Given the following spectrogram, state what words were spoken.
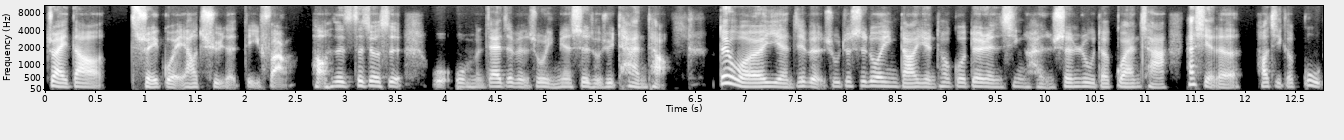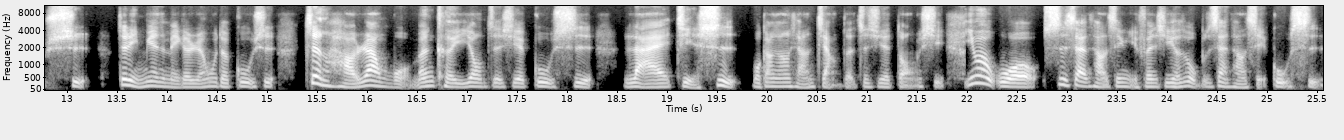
拽到水鬼要去的地方。好，这这就是我我们在这本书里面试图去探讨。对我而言，这本书就是洛英导演透过对人性很深入的观察，他写了好几个故事，这里面的每个人物的故事，正好让我们可以用这些故事来解释我刚刚想讲的这些东西。因为我是擅长心理分析，可是我不是擅长写故事。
